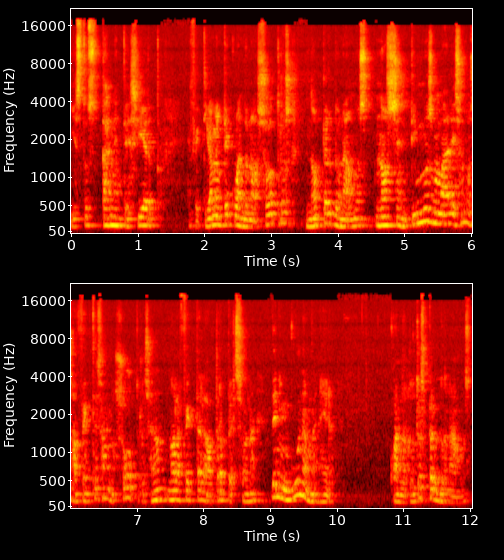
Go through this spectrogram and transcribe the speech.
Y esto es totalmente cierto. Efectivamente, cuando nosotros no perdonamos, nos sentimos mal, eso nos afecta a nosotros, eso no, no le afecta a la otra persona de ninguna manera. Cuando nosotros perdonamos,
